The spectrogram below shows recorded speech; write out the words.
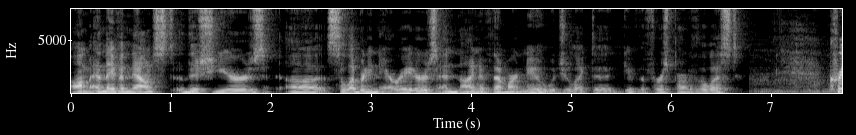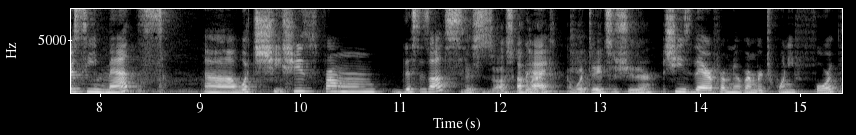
Um, and they've announced this year's uh, celebrity narrators, and nine of them are new. Would you like to give the first part of the list? Chrissy Metz. Uh, what she she's from This Is Us. This Is Us. Okay. Correct. And what dates is she there? She's there from November 24th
